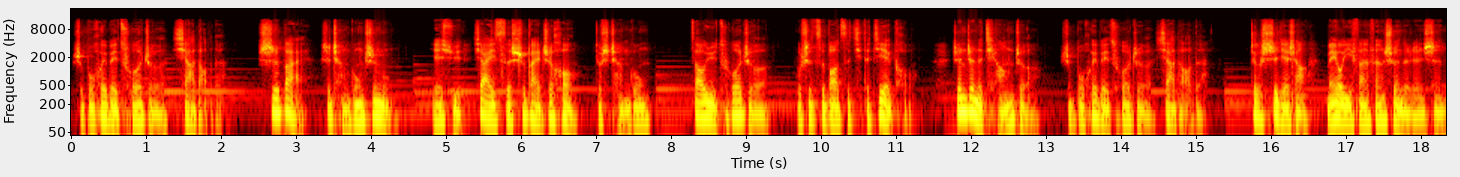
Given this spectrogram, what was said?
是不会被挫折吓倒的。失败是成功之母，也许下一次失败之后就是成功。遭遇挫折不是自暴自弃的借口，真正的强者是不会被挫折吓倒的。这个世界上没有一帆风顺的人生，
